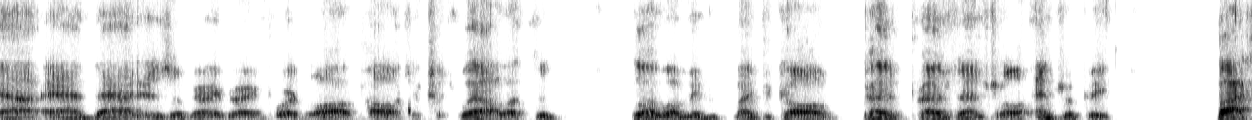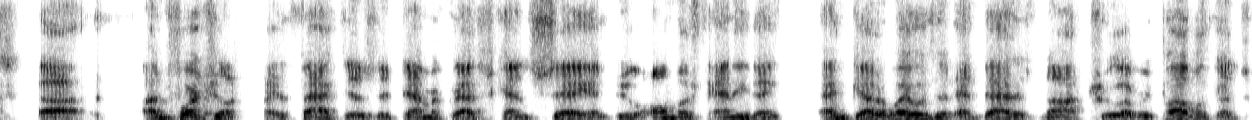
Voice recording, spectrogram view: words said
Uh, and that is a very, very important law of politics as well. That's the law of what may, might be called pre- presidential entropy. But uh, unfortunately, the fact is that Democrats can say and do almost anything and get away with it. And that is not true of Republicans.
